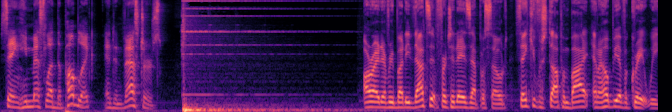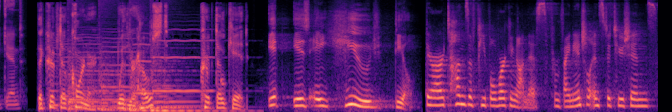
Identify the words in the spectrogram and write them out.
saying he misled the public and investors. All right, everybody, that's it for today's episode. Thank you for stopping by, and I hope you have a great weekend. The Crypto Corner with your host, Crypto Kid. It is a huge deal. There are tons of people working on this, from financial institutions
